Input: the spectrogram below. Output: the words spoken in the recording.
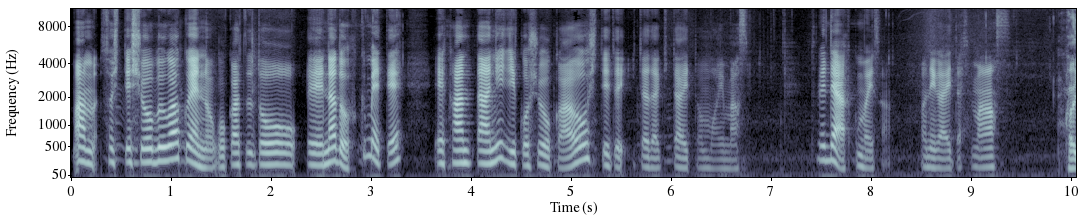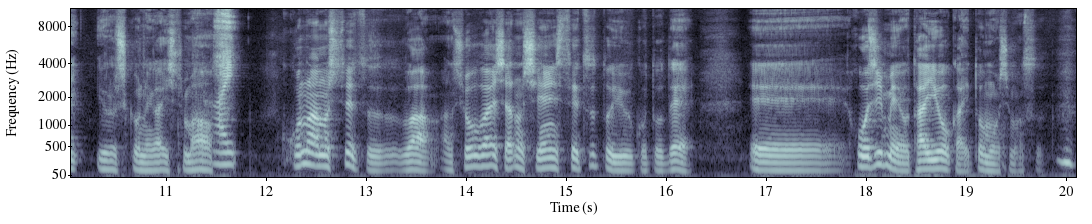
まあ、そして勝負学園のご活動、えなどを含めて、え簡単に自己紹介をしていただきたいと思います。それでは福森さん、お願いいたします。はい、よろしくお願いします。はい。ここのあの施設は障害者の支援施設ということで、えー、法人名を太陽会と申します。うん、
